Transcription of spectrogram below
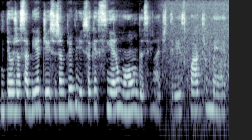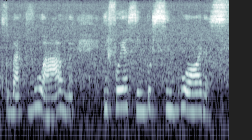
Então eu já sabia disso, já me preveni. Só que assim, eram ondas, sei lá, de 3, 4 metros, o barco voava. E foi assim por 5 horas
